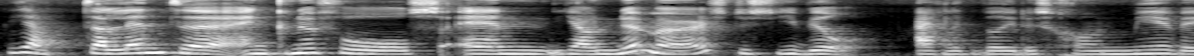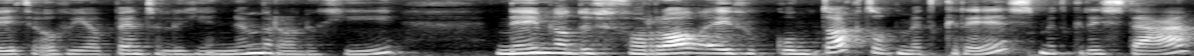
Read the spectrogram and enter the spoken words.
ja, talenten en knuffels en jouw nummers, dus je wil eigenlijk wil je dus gewoon meer weten over jouw pentologie en numerologie, neem dan dus vooral even contact op met Chris, met Christa.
